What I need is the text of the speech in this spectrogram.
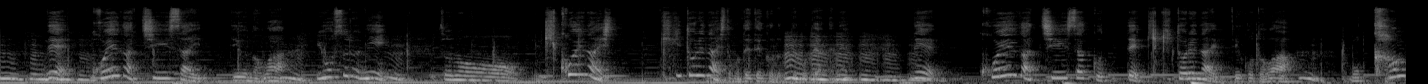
うん。うん。で、うん。声が小さいっていうのは、要するに、うんその聞こえない聞き取れない人も出てくるってことやね、うんで声が小さくって聞き取れないっていうことはもう完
